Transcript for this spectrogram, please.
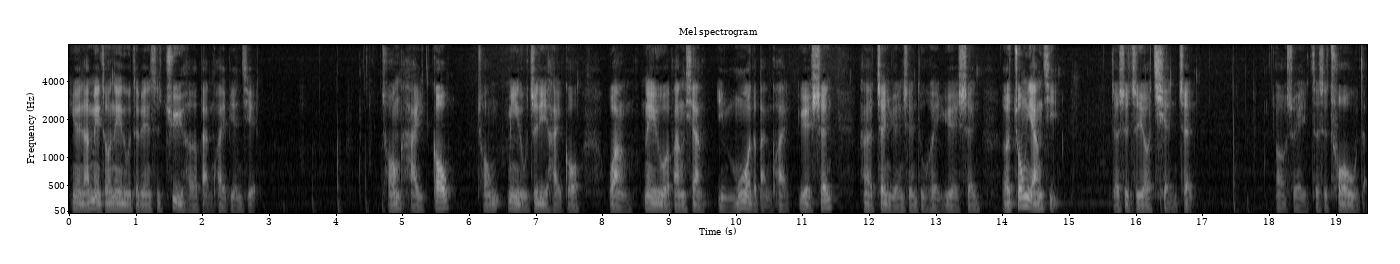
因为南美洲内陆这边是聚合板块边界。从海沟，从秘鲁智利海沟往内陆的方向，隐没的板块越深，它的震源深度会越深。而中阳脊则是只有浅震，哦，所以这是错误的。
